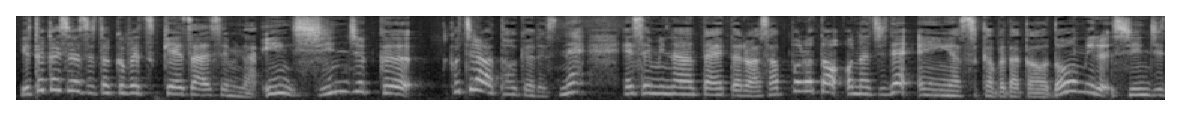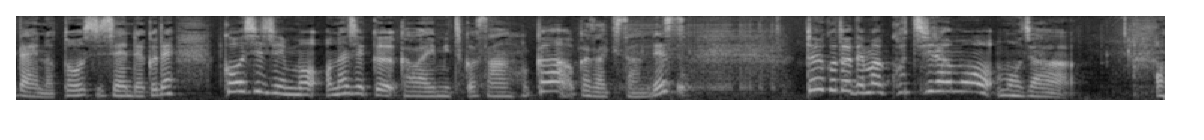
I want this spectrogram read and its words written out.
豊か商事特別経済セミナー in 新宿。こちらは東京ですね。セミナータイトルは札幌と同じで円安株高をどう見る新時代の投資戦略で、講師陣も同じく河合美智子さんほか岡崎さんです。ということで、まあこちらももうじゃあ、同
